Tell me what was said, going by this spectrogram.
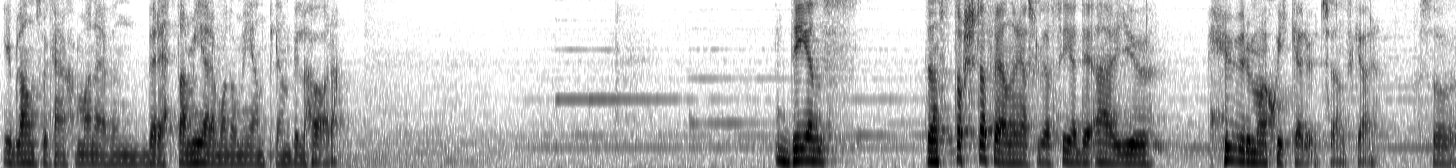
ibland så kanske man även berättar mer än vad de egentligen vill höra. Dels den största förändringen jag skulle vilja se det är ju hur man skickar ut svenskar. Alltså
